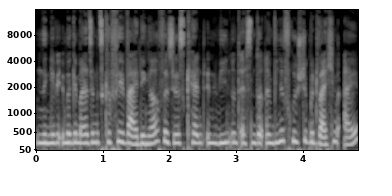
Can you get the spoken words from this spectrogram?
und dann gehen wir immer gemeinsam ins Café Weidinger, falls ihr es kennt, in Wien und essen dort ein Wiener Frühstück mit weichem Ei.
